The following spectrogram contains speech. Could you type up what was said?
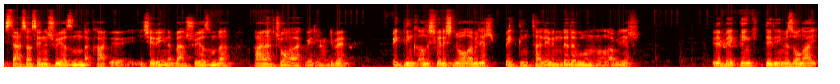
İstersen senin şu yazında e, içeriğini ben şu yazımda kaynakçı olarak vereyim gibi. Backlink alışverişi de olabilir. Backlink talebinde de bulunulabilir. Bir de backlink dediğimiz olay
